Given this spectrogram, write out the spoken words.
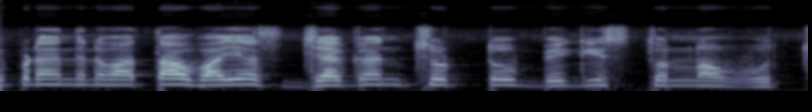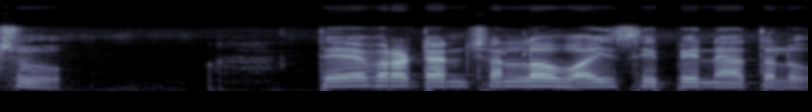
ఇప్పుడైన తర్వాత వైఎస్ జగన్ చుట్టూ బిగిస్తున్న ఉచ్చు. తీవ్ర టెన్షన్లో వైసీపీ నేతలు.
